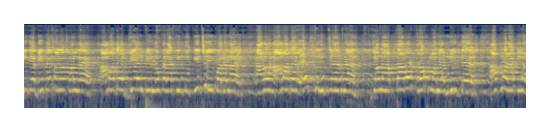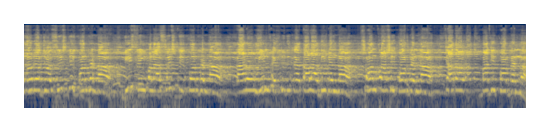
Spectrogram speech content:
দিকে বিবেচনা করলে আমাদের বিএনপির লোকেরা কিন্তু কিছুই করে নাই। কারণ আমাদের একটি চেয়ারম্যান, জনাব তারেক রহমানের নির্দেশ, আপনারা কি নৈরাজ্য সৃষ্টি করবেন না? বিশৃঙ্খলা সৃষ্টি করবেন না। কারও মিল ফ্যাক্টরিতে তালা দিবেন না, সন্ত্রাসী করবেন না, চাঁদাবাজি করবেন না।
